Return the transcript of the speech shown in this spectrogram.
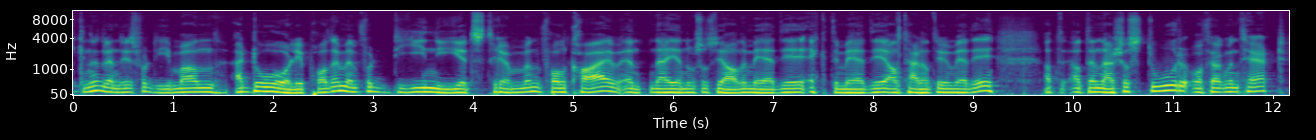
Ikke nødvendigvis fordi man er dårlig på det, men fordi nyhetsstrømmen folk har, enten det er gjennom sosiale medier, ekte medier, alternative medier, at, at den er så stor og fragmentert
